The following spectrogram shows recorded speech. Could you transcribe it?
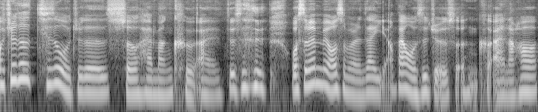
我觉得其实我觉得蛇还蛮可爱，就是 我身边没有什么人在养，但我是觉得蛇很可爱。然后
